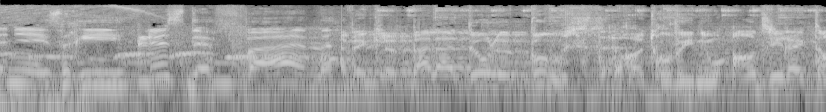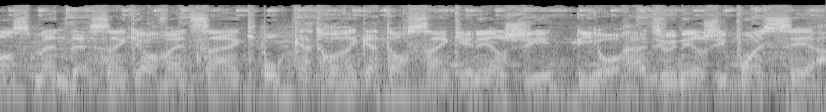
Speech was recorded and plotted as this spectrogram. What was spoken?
de niaiserie, plus de fun. Avec le balado Le Boost, retrouvez-nous en direct en semaine dès 5h25 au 94.5 Énergie et au radioénergie.ca.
